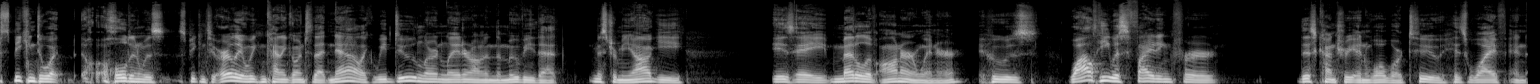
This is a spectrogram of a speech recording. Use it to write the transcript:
speaking to what Holden was speaking to earlier, we can kind of go into that now. Like we do learn later on in the movie that Mr. Miyagi is a Medal of Honor winner who's while he was fighting for this country in World War II, his wife and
